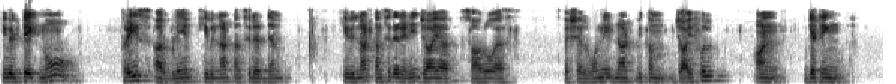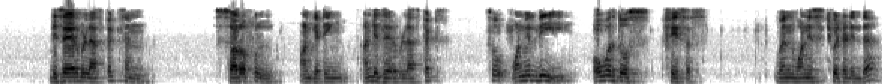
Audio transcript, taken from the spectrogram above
he will take no praise or blame, he will not consider them, he will not consider any joy or sorrow as special. One need not become joyful on getting desirable aspects and sorrowful on getting undesirable aspects. So one will be over those phases when one is situated in the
